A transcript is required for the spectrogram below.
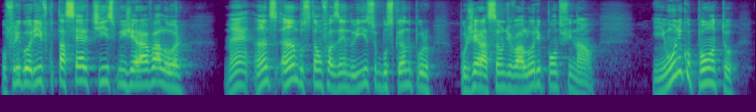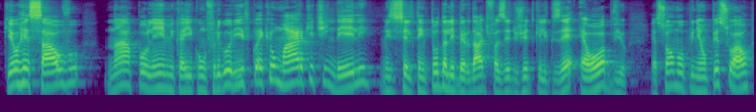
o frigorífico está certíssimo em gerar valor. Né? Antes, ambos estão fazendo isso, buscando por, por geração de valor e ponto final. E o único ponto que eu ressalvo na polêmica aí com o frigorífico é que o marketing dele, mas se ele tem toda a liberdade de fazer do jeito que ele quiser, é óbvio, é só uma opinião pessoal,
